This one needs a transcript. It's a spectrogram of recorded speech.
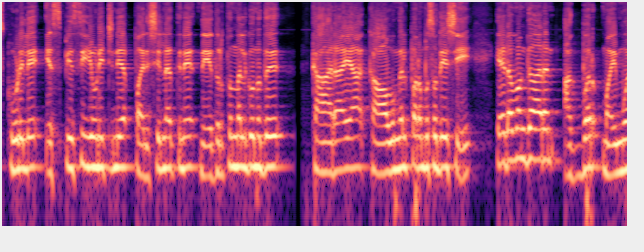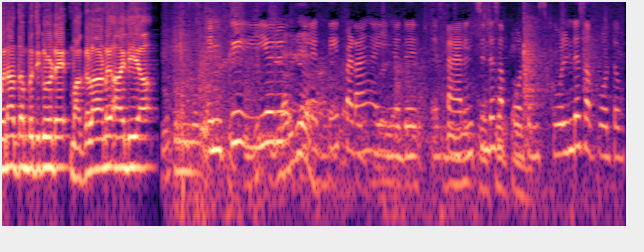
സ്കൂളിലെ എസ് പി സി യൂണിറ്റിന്റെ പരിശീലനത്തിന് നേതൃത്വം നൽകുന്നത്. കാരായ കാവുങ്ങൽ പറമ്പ് സ്വദേശി എടവങ്കാരൻ അക്ബർ മൈമൂന ദമ്പതികളുടെ മകളാണ് ആലിയ. എനിക്ക് ഈ ഒരു എത്തിപ്പെടാൻ കഴിഞ്ഞത് പാരന്റ്സിന്റെ സപ്പോർട്ടും സ്കൂളിന്റെ സപ്പോർട്ടും.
